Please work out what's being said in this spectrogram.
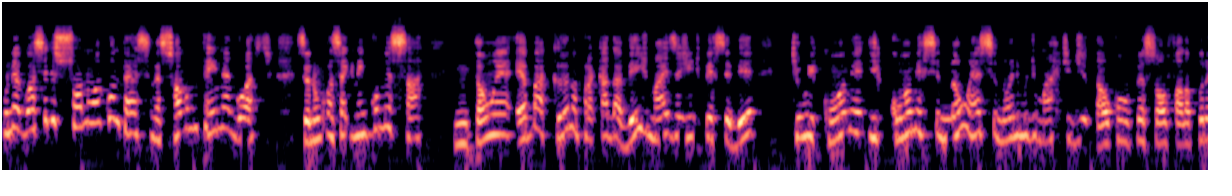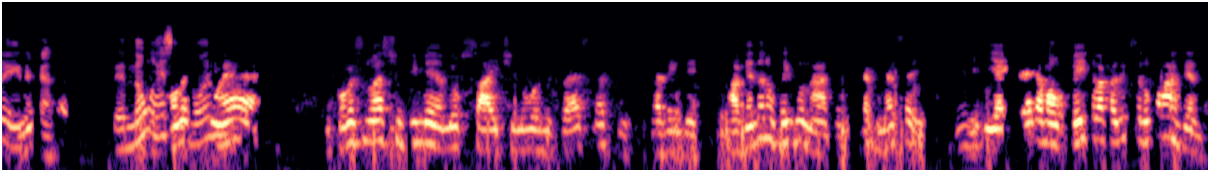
o negócio ele só não acontece, né? Só não tem negócio. Você não consegue nem começar. Então é, é bacana para cada vez mais a gente perceber que o e-commerce não é sinônimo de marketing digital, como o pessoal fala por aí, né, cara? É, não é sinônimo. Não é, e-commerce não é subir meu, meu site no WordPress daqui, vai vender. A venda não vem do nada, já começa aí. Uhum. E, e, a entrega mal feita vai fazer que você nunca mais venda.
